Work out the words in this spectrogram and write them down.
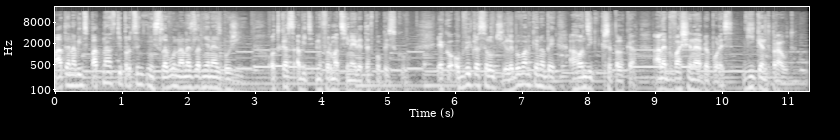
máte navíc 15% slevu na nezlevněné zboží. Odkaz a víc informací najdete v popisku. Jako obvykle se loučí Libovan Kenobi a Honzík Křepelka, aneb vaše Nerdopolis. Geek and Proud.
